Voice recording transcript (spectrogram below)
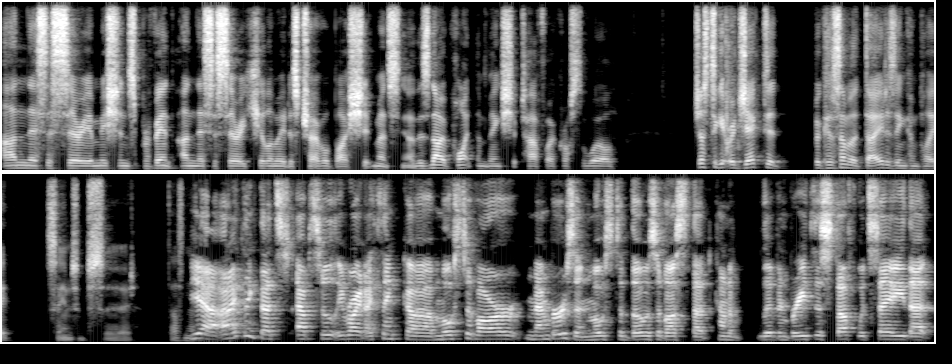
unnecessary emissions, prevent unnecessary kilometers traveled by shipments. You know, there's no point in them being shipped halfway across the world just to get rejected because some of the data is incomplete seems absurd doesn't it? Yeah i think that's absolutely right. I think uh, most of our members and most of those of us that kind of live and breathe this stuff would say that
